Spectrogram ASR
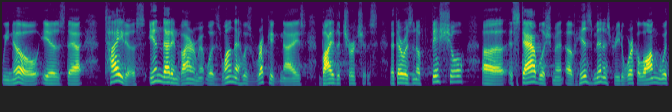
we know is that Titus, in that environment, was one that was recognized by the churches, that there was an official uh, establishment of his ministry to work along with,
